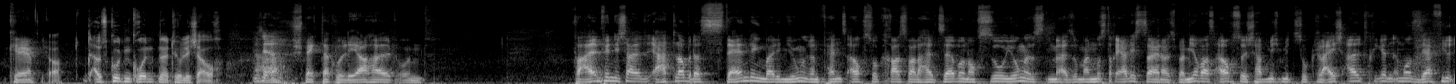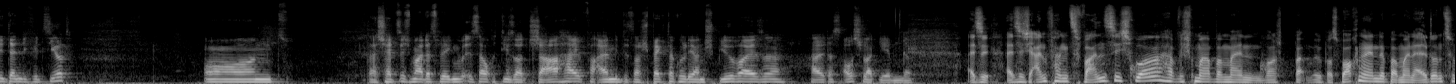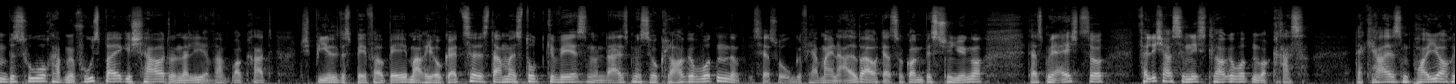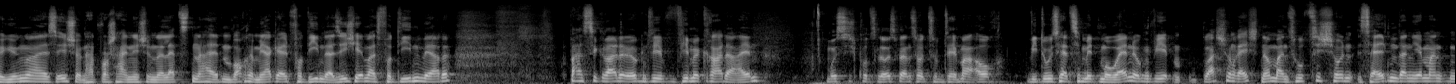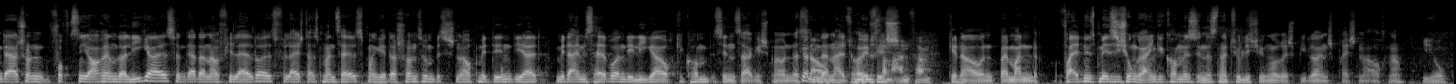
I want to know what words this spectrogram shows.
Okay. Ja, aus gutem Grund natürlich auch. Ja, Ja. spektakulär halt und vor allem finde ich halt, er hat glaube ich das Standing bei den jüngeren Fans auch so krass, weil er halt selber noch so jung ist. Also man muss doch ehrlich sein, also bei mir war es auch so, ich habe mich mit so Gleichaltrigen immer sehr viel identifiziert. Und da schätze ich mal, deswegen ist auch dieser Jar-Hype, vor allem mit dieser spektakulären Spielweise, halt das Ausschlaggebende. Also, als ich Anfang 20 war, habe ich mal bei meinen, war übers Wochenende bei meinen Eltern zum Besuch, habe mir Fußball geschaut und da war, gerade ein Spiel des BVB, Mario Götze ist damals dort gewesen und da ist mir so klar geworden, das ist ja so ungefähr mein Alter, auch der ist sogar ein bisschen jünger, da ist mir echt so völlig aus dem Nichts klar geworden, war krass. Der Kerl ist ein paar Jahre jünger als ich und hat wahrscheinlich in der letzten halben Woche mehr Geld verdient, als ich jemals verdienen werde. Passt gerade irgendwie, fiel mir gerade ein. Musste ich kurz loswerden, so zum Thema auch wie du es jetzt mit Moen irgendwie, du hast schon recht, ne? man sucht sich schon selten dann jemanden, der schon 15 Jahre in der Liga ist und der dann auch viel älter ist vielleicht als man selbst. Man geht da schon so ein bisschen auch mit denen, die halt mit einem selber in die Liga auch gekommen sind, sage ich mal. Und das genau, sind dann halt häufig. am Anfang. Genau, und weil man verhältnismäßig schon reingekommen ist, sind das natürlich jüngere Spieler entsprechend auch. Ne? Jo.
